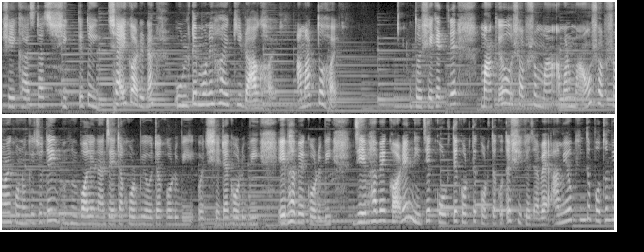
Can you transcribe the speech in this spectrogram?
সেই কাজটা শিখতে তো ইচ্ছাই করে না। উল্টে মনে হয় কি রাগ হয়। আমার তো হয়। তো সেক্ষেত্রে মাকেও সবসময়, মা, আমার মাও সবসময় কোনো কিছুতেই বলে না যে এটা করবি ওটা করবি ওই সেটা করবি, এভাবে করবি। যেভাবে করে নিজে করতে করতে করতে করতে শিখে যাবে। আমিও কিন্তু প্রথমে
